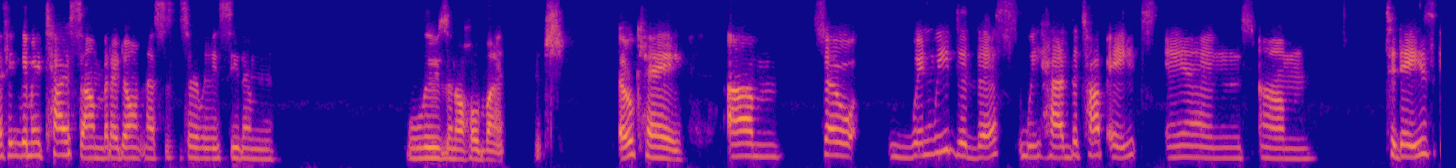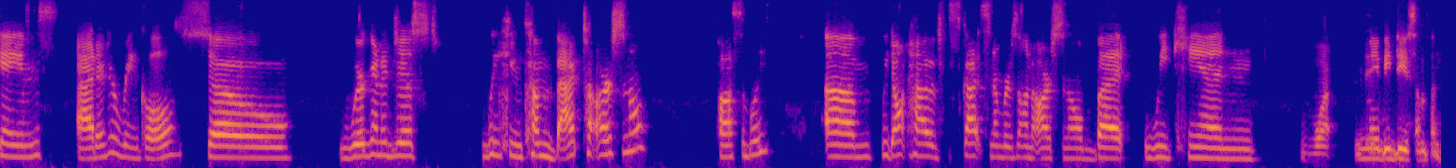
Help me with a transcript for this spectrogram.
I think they may tie some, but I don't necessarily see them losing a whole bunch. Okay, um, so when we did this, we had the top eight, and um, today's games added a wrinkle. So we're going to just, we can come back to Arsenal, possibly. Um, we don't have Scott's numbers on Arsenal, but we can What? maybe do something.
